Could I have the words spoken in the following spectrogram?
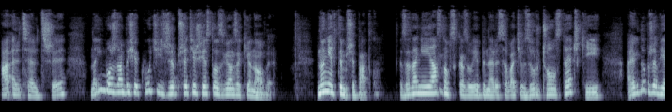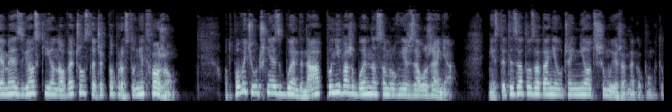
AlCl3, no i można by się kłócić, że przecież jest to związek jonowy. No nie w tym przypadku. Zadanie jasno wskazuje, by narysować wzór cząsteczki, a jak dobrze wiemy, związki jonowe cząsteczek po prostu nie tworzą. Odpowiedź ucznia jest błędna, ponieważ błędne są również założenia. Niestety za to zadanie uczeń nie otrzymuje żadnego punktu.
